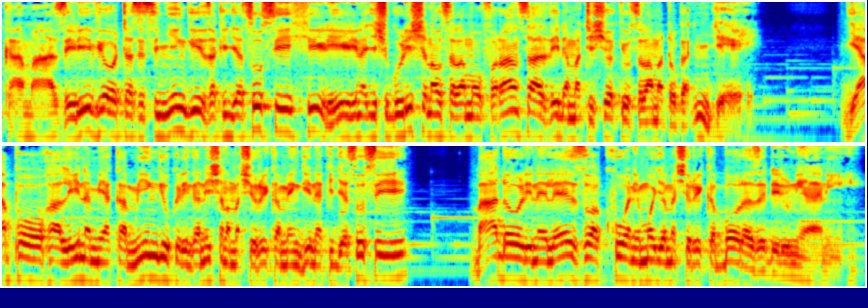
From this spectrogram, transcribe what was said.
Kama zilivyo taasisi nyingi za kijasusi hili linajishughulisha na usalama wa ufaransa dhidi ya matishio ya kiusalama toka nje. Japo halina miaka mingi ukilinganisha na mashirika mengine ya kijasusi, bado linaelezwa kuwa ni moja mashirika bora zaidi duniani.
